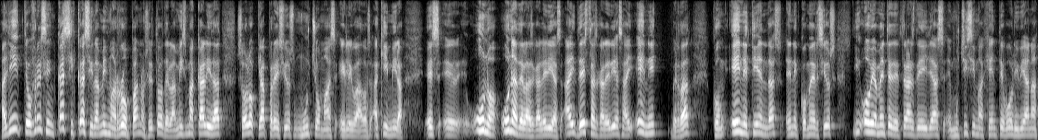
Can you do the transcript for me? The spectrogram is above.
Allí te ofrecen casi casi la misma ropa, ¿no es cierto?, de la misma calidad, solo que a precios mucho más elevados. Aquí, mira, es eh, uno, una de las galerías, hay de estas galerías hay N, ¿verdad?, con N tiendas, N comercios, y obviamente detrás de ellas eh, muchísima gente boliviana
